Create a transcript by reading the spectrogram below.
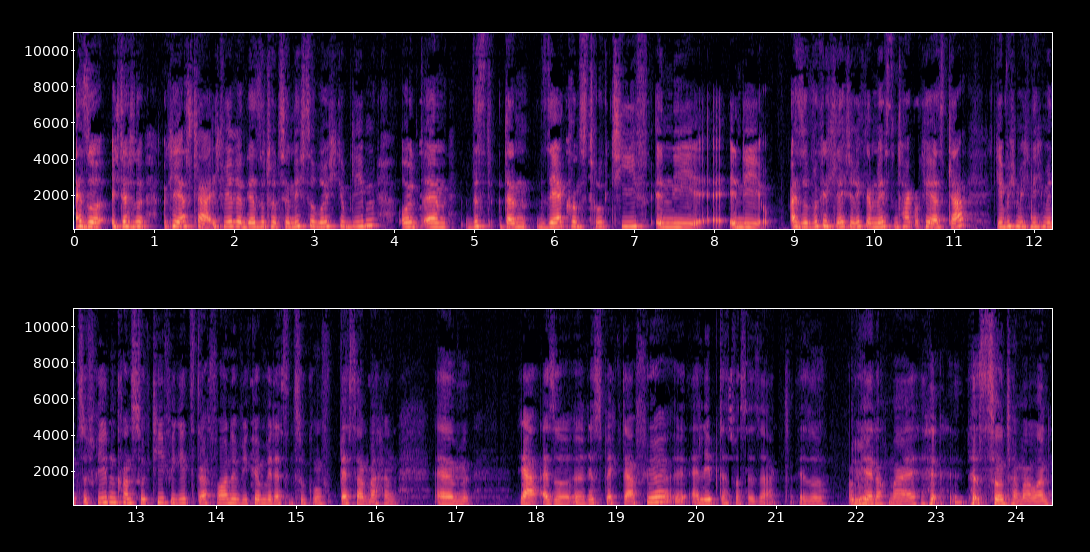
also ich dachte, okay, ist klar, ich wäre in der Situation nicht so ruhig geblieben und ähm, bist dann sehr konstruktiv in die, in die, also wirklich gleich direkt am nächsten Tag, okay, ist klar, gebe ich mich nicht mit zufrieden, konstruktiv, wie geht's da vorne, wie können wir das in Zukunft besser machen? Ähm, ja, also äh, Respekt dafür, erlebt das, was er sagt. Also um ja. hier nochmal das zu untermauern.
